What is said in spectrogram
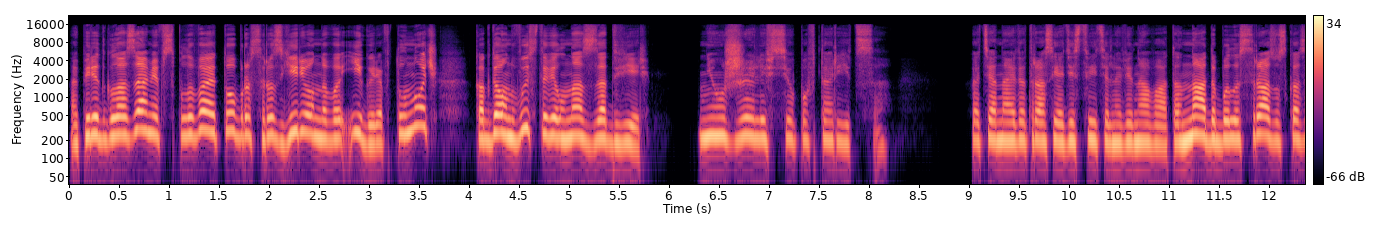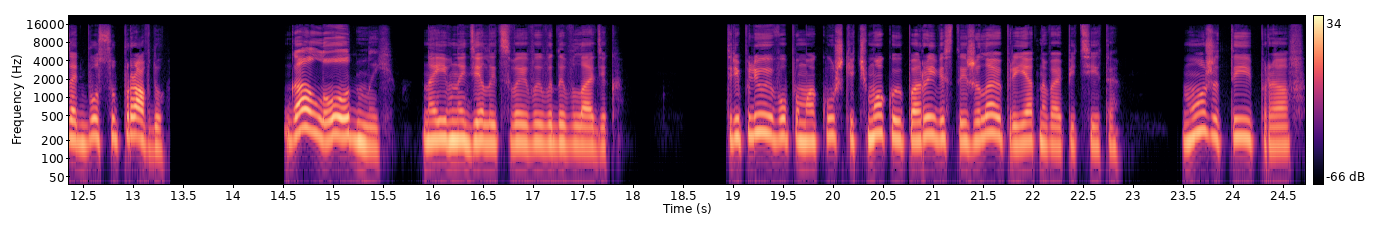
а перед глазами всплывает образ разъяренного Игоря в ту ночь, когда он выставил нас за дверь. Неужели все повторится? Хотя на этот раз я действительно виновата. Надо было сразу сказать боссу правду. «Голодный», — наивно делает свои выводы Владик. Треплю его по макушке, чмокаю порывисто и желаю приятного аппетита. Может, ты и прав,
